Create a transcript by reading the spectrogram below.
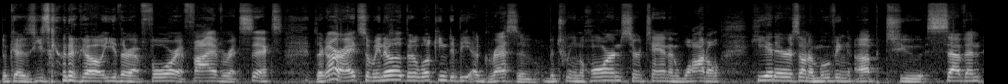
because he's going to go either at four, at five, or at six. It's like, all right, so we know that they're looking to be aggressive between Horn, Surtain, and Waddle. He had Arizona moving up to seven.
